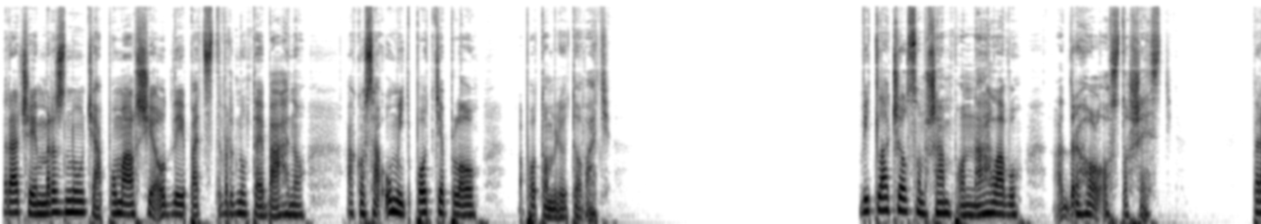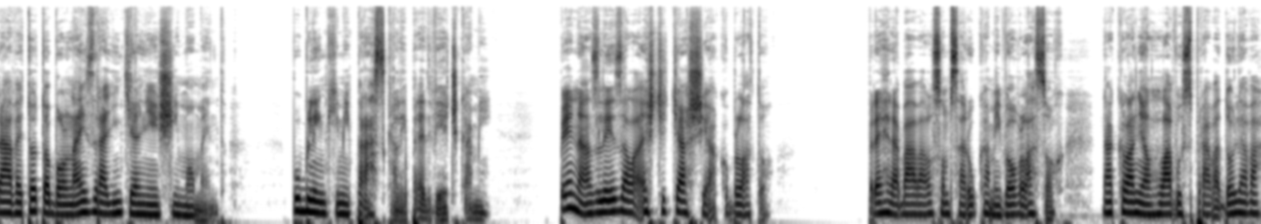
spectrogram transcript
Radšej mrznúť a pomalšie odliepať stvrdnuté bahno, ako sa umyť pod teplou a potom ľutovať. Vytlačil som šampón na hlavu a drhol o 106. Práve toto bol najzraniteľnejší moment. Bublinky mi praskali pred viečkami. Pena zliezala ešte ťažšie ako blato. Prehrabával som sa rukami vo vlasoch, nakláňal hlavu sprava doľava,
